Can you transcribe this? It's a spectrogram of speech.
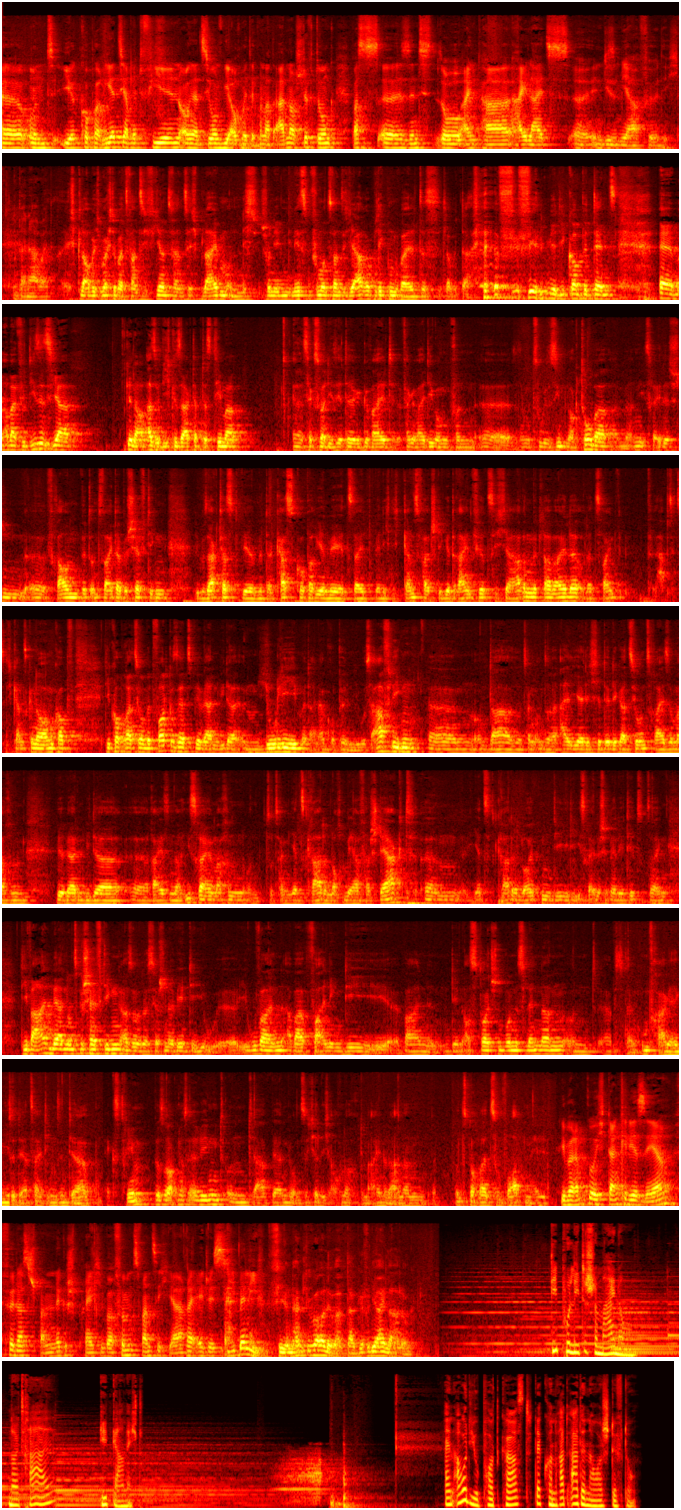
äh, und ihr kooperiert ja mit vielen Organisationen, wie auch mit der Konrad-Adenauer-Stiftung. Was äh, sind so ein paar Highlights äh, in diesem Jahr für dich und deine Arbeit? Ich glaube, ich möchte bei 2024 bleiben und nicht schon in die nächsten 25 Jahre blicken, weil das, ich glaube, da fehlt mir die Kompetenz. Ähm, aber für dieses Jahr, genau, also wie ich gesagt habe, das Thema äh, sexualisierte Gewalt, Vergewaltigung von äh, im Zuge des 7. Oktober an israelischen äh, Frauen wird uns weiter beschäftigen. Wie du gesagt hast, wir mit der KAS kooperieren wir jetzt seit, wenn ich nicht ganz falsch liege, 43 Jahren mittlerweile oder 42, habe es jetzt nicht ganz genau im Kopf. Die Kooperation wird fortgesetzt. Wir werden wieder im Juli mit einer Gruppe in die USA fliegen ähm, und da sozusagen unsere alljährliche Delegationsreise machen wir werden wieder äh, Reisen nach Israel machen und sozusagen jetzt gerade noch mehr verstärkt. Ähm, jetzt gerade Leuten, die die israelische Realität sozusagen. Die Wahlen werden uns beschäftigen, also das ist ja schon erwähnt, die EU-Wahlen, äh, EU aber vor allen Dingen die Wahlen in den ostdeutschen Bundesländern und äh, sozusagen Umfrageergebnisse derzeitigen sind ja extrem besorgniserregend und da werden wir uns sicherlich auch noch dem einen oder anderen uns nochmal zu Wort melden. Lieber Remco, ich danke dir sehr für das spannende Gespräch über 25 Jahre AJC Berlin. Vielen Dank, lieber Oliver. Danke für die Einladung. Die politische Meinung. Neutral geht gar nicht. Ein Audiopodcast der Konrad-Adenauer Stiftung.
